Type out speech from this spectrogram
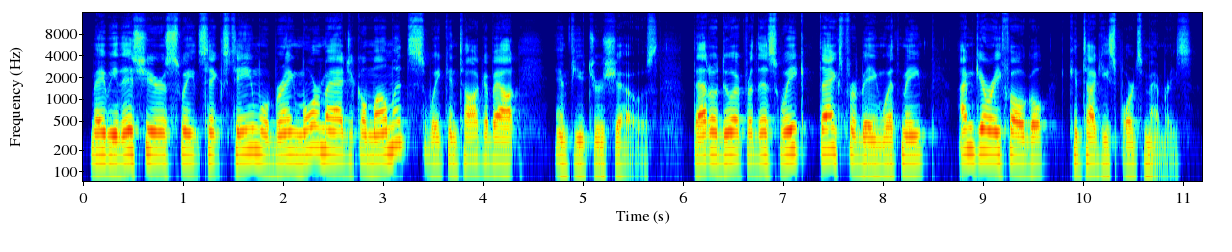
Maybe this year's Sweet 16 will bring more magical moments we can talk about in future shows. That'll do it for this week. Thanks for being with me. I'm Gary Fogle, Kentucky Sports Memories.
